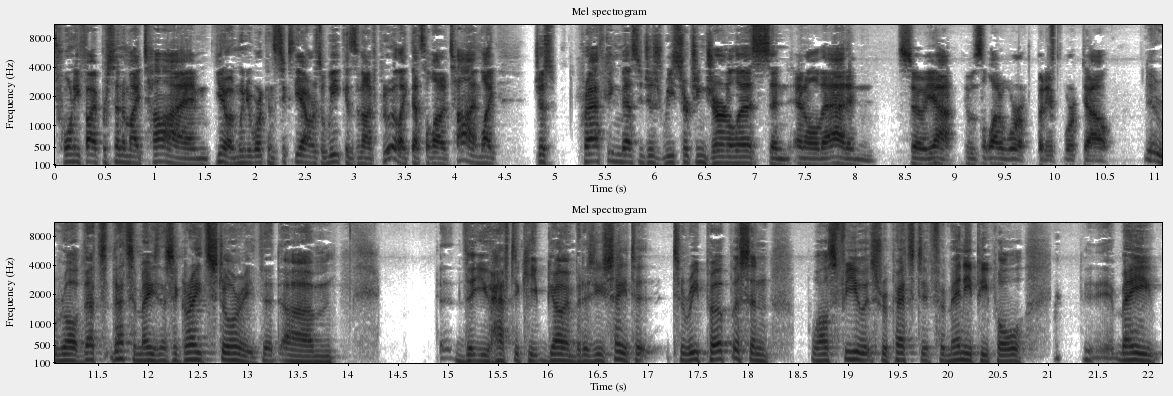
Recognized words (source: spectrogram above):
25% of my time. You know, and when you're working 60 hours a week as an entrepreneur, like that's a lot of time. Like just crafting messages, researching journalists, and and all that. And so yeah, it was a lot of work, but it worked out. Rob, that's that's amazing. That's a great story. That um, that you have to keep going. But as you say, to to repurpose and whilst for you it's repetitive, for many people it may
